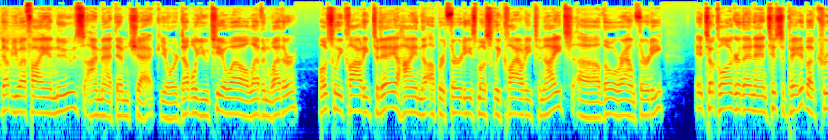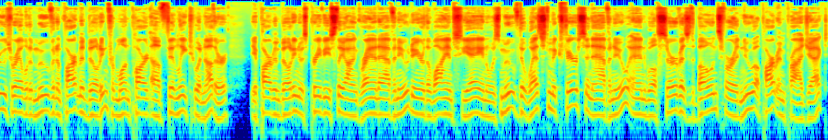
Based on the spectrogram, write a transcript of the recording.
WFIN News, I'm Matt Demchek. Your WTOL 11 weather. Mostly cloudy today, a high in the upper 30s. Mostly cloudy tonight, uh, low around 30. It took longer than anticipated, but crews were able to move an apartment building from one part of Findlay to another. The apartment building was previously on Grand Avenue near the YMCA and was moved to West McPherson Avenue and will serve as the bones for a new apartment project.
